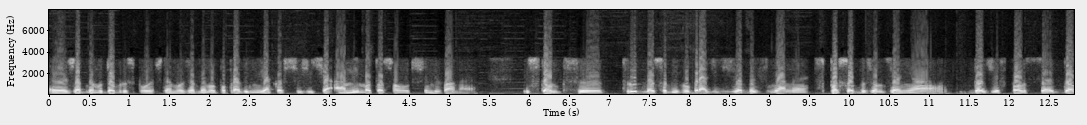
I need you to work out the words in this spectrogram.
e, żadnemu dobru społecznemu, żadnemu poprawieniu jakości życia, a mimo to są utrzymywane. Stąd e, trudno sobie wyobrazić, że bez zmiany sposobu rządzenia dojdzie w Polsce do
